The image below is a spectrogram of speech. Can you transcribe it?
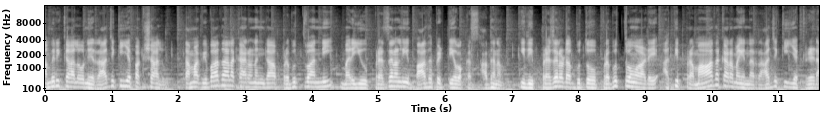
అమెరికాలోని రాజకీయ పక్షాలు తమ వివాదాల కారణంగా ప్రభుత్వాన్ని మరియు ప్రజలని బాధపెట్టే ఒక సాధనం. ఇది ప్రజల డబ్బుతో ప్రభుత్వం ఆడే అతి ప్రమాదకరమైన రాజకీయ క్రీడ.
